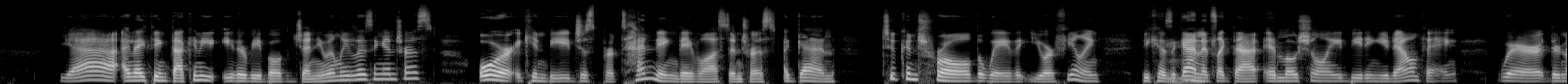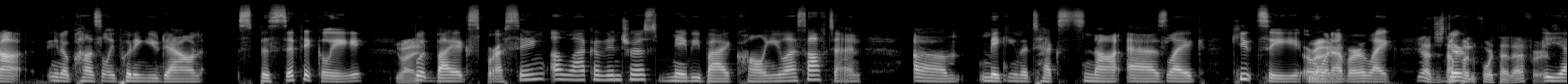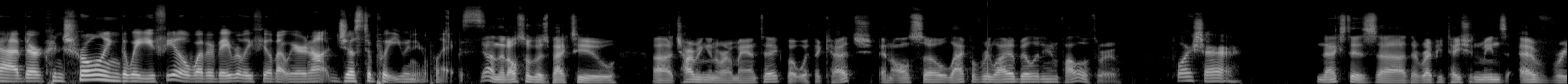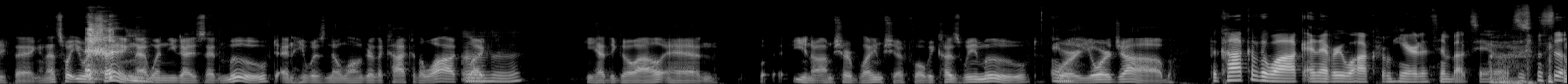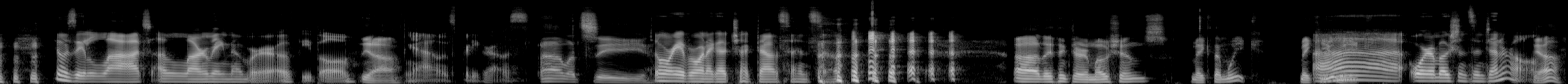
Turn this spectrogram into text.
Yeah. And I think that can e- either be both genuinely losing interest or it can be just pretending they've lost interest again to control the way that you're feeling. Because again, Mhm. it's like that emotionally beating you down thing where they're not, you know, constantly putting you down specifically, Right. but by expressing a lack of interest, maybe by calling you less often, um, making the texts not as like cutesy or Right. whatever, like yeah, just not putting forth that effort. yeah, they're controlling the way you feel, whether they really feel that way or not, just to put you in your place. Yeah, and that also goes back to uh, charming and romantic, but with a catch, and also lack of reliability and follow through. For sure. Next is uh, the reputation means everything, and that's what you were saying that when you guys had moved and he was no longer the cock of the walk, like Mhm. he had to go out and you know I'm sure blame shift. Well, because we moved for your job, The cock of the walk and every walk from here to Timbuktu. so it was a lot, alarming number of people. yeah. Yeah, it was pretty gross. Uh, let's see. Don't worry, everyone. I got checked out since. So. Uh, they think their emotions make them weak, make you weak. ah, or emotions in general. Yeah,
